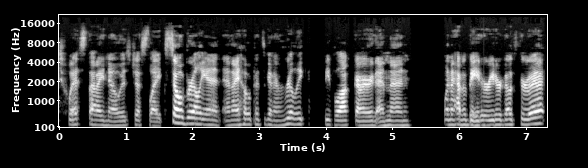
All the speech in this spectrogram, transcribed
twist that I know is just like so brilliant, and I hope it's gonna really be block guard, and then when I have a beta reader go through it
